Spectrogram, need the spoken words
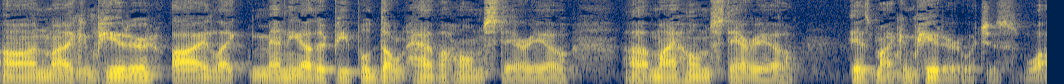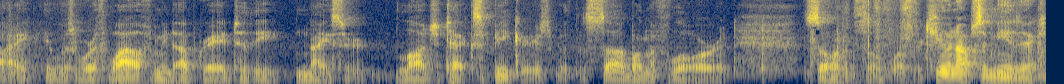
on my computer. I, like many other people, don't have a home stereo. Uh, my home stereo is my computer, which is why it was worthwhile for me to upgrade to the nicer Logitech speakers with the sub on the floor and so on and so forth. We're queuing up some music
